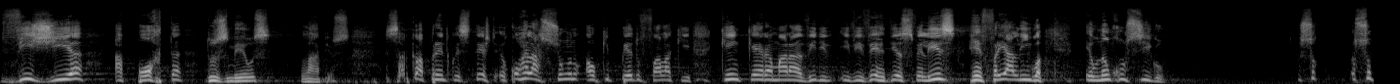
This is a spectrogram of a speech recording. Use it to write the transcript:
Vigia a porta dos meus lábios. Sabe o que eu aprendo com esse texto? Eu correlaciono ao que Pedro fala aqui. Quem quer amar a vida e viver dias felizes, refreia a língua. Eu não consigo. Eu sou, eu sou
